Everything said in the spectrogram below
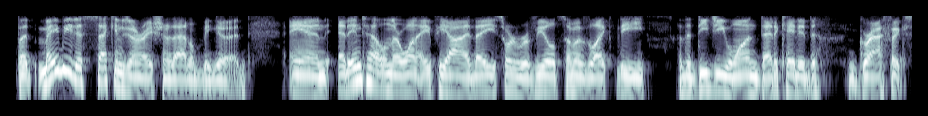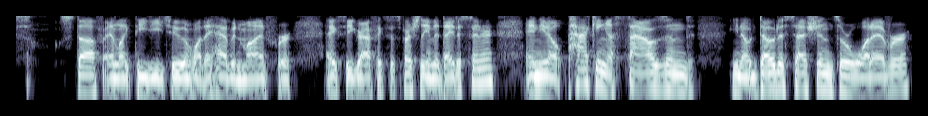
But maybe the second generation of that will be good. And at Intel in their oneAPI, they sort of revealed some of like the, the DG1 dedicated graphics stuff and like DG2 and what they have in mind for Xe graphics, especially in the data center. And, you know, packing a thousand, you know, Dota sessions or whatever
